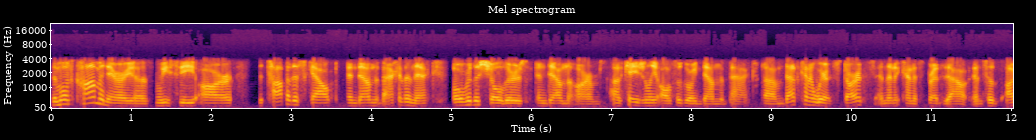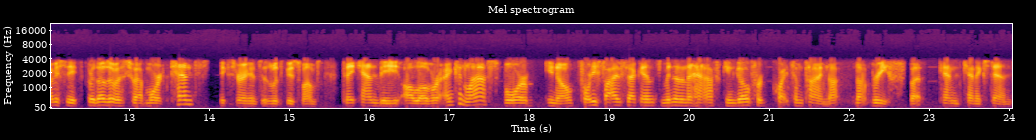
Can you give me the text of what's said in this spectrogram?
The most common areas we see are the top of the scalp and down the back of the neck, over the shoulders and down the arms, occasionally also going down the back. Um, that's kind of where it starts, and then it kind of spreads out. And so, obviously, for those of us who have more intense experiences with goosebumps, they can be all over and can last for, you know, 45 seconds, minute and a half, can go for quite some time, not not brief, but can can extend.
